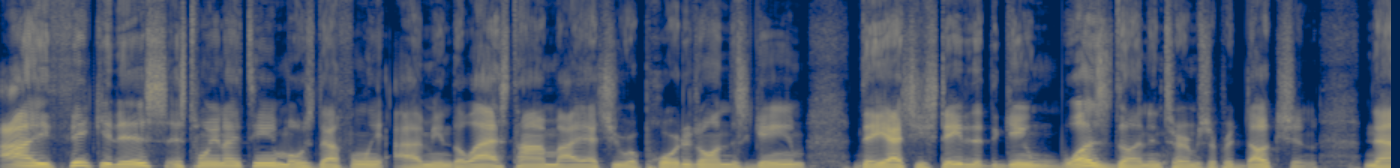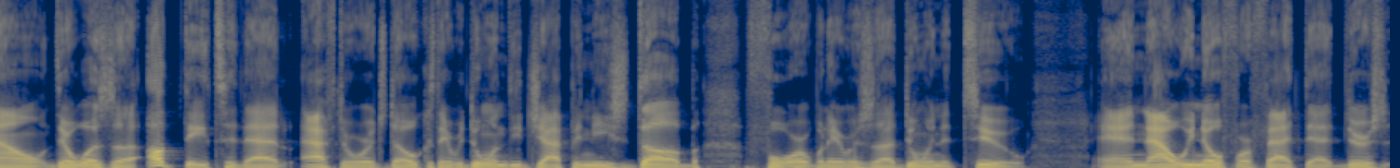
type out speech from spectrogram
I think it is. It's 2019, most definitely. I mean, the last time I actually reported on this game, they actually stated that the game was done in terms of production. Now, there was an update to that afterwards, though, because they were doing the Japanese dub for when they was uh, doing it too. And now we know for a fact that there's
